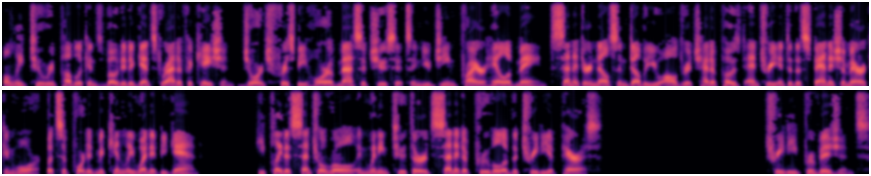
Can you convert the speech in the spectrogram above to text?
Only two Republicans voted against ratification, George Frisbie Hoar of Massachusetts and Eugene Pryor Hale of Maine. Senator Nelson W. Aldrich had opposed entry into the Spanish-American War, but supported McKinley when it began. He played a central role in winning two-thirds Senate approval of the Treaty of Paris. Treaty provisions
